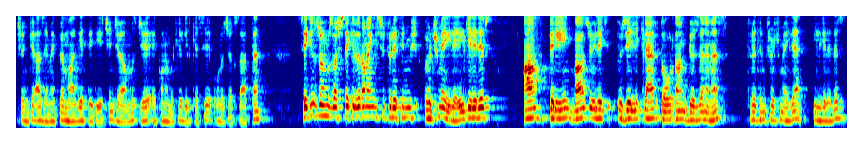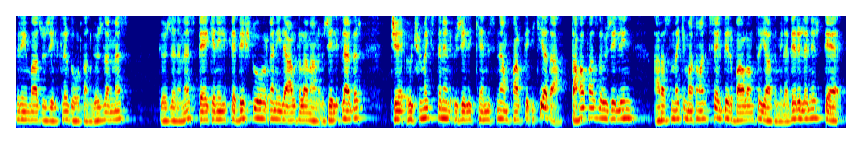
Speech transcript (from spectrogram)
Çünkü az emek ve maliyet dediği için cevabımız C ekonomiklik ilkesi olacak zaten. 8. sorumuz aşağıdakilerden hangisi türetilmiş ölçme ile ilgilidir? A. Bireyin bazı özellikler doğrudan gözlenemez. Türetilmiş ölçme ile ilgilidir. Bireyin bazı özellikleri doğrudan gözlenmez. Gözlenemez. B. Genellikle 5 duyu organı ile algılanan özelliklerdir. C. Ölçülmek istenen özellik kendisinden farklı iki ya da daha fazla özelliğin arasındaki matematiksel bir bağlantı yardımıyla belirlenir. D.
